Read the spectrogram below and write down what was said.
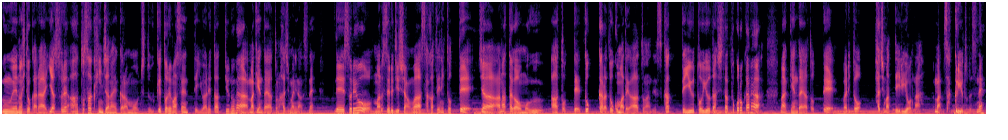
運営の人から、いや、それアート作品じゃないからもうちょっと受け取れませんって言われたっていうのが、まあ、現代アートの始まりなんですね。で、それをマルセル・デュシャンは逆手にとって、じゃああなたが思うアートってどっからどこまでがアートなんですかっていう問いを出したところから、まあ現代アートって割と始まっているような、まあざっくり言うとですね。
